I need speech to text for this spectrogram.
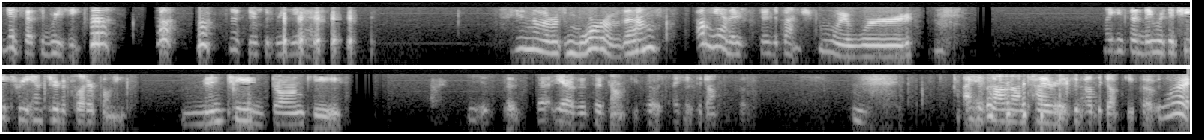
Yes, that's a breezy. Yes, there's the breezy. I didn't know there was more of them. Oh yeah, there's there's a bunch. Oh my word. Like I said, they were the G three answer to Flutter Pony. Minty donkey. The, that, yeah, it's a donkey pose. I hate the donkey pose. I have gone on tirades about the donkey pose. Why?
